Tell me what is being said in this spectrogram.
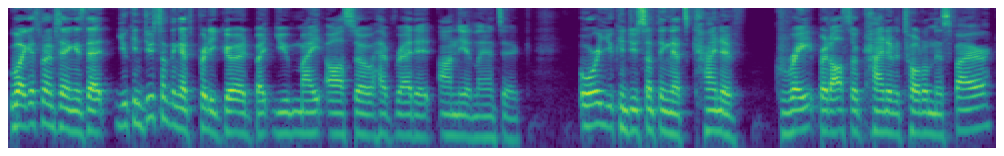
Well, I guess what I'm saying is that you can do something that's pretty good, but you might also have read it on the Atlantic. Or you can do something that's kind of great, but also kind of a total misfire.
